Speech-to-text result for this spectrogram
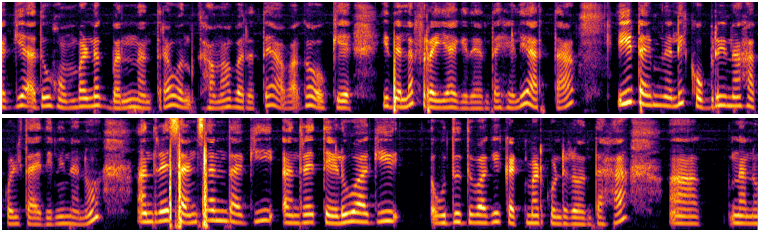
ಆಗಿ ಅದು ಹೊಂಬಣ್ಣಕ್ಕೆ ಬಂದ ನಂತರ ಒಂದು ಘಮ ಬರುತ್ತೆ. ಆವಾಗ ಓಕೆ, ಇದೆಲ್ಲ ಫ್ರೈ ಆಗಿದೆ ಅಂತ ಹೇಳಿ ಅರ್ಥ. ಈ ಟೈಮ್ನಲ್ಲಿ ಕೊಬ್ಬರಿನ ಹಾಕ್ಕೊಳ್ತಾ ಇದ್ದೀನಿ ನಾನು. ಅಂದರೆ ಸಣ್ಣ ಸಣ್ಣದಾಗಿ, ಅಂದರೆ ತೆಳುವಾಗಿ, ಉದ್ದುದ್ದವಾಗಿ ಕಟ್ ಮಾಡಿಕೊಂಡಿರುವಂತಹ ನಾನು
